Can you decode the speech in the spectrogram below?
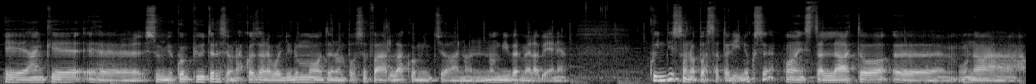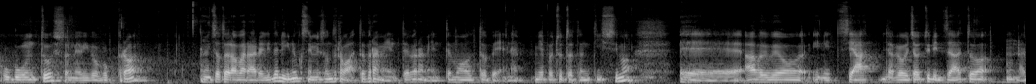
e anche eh, sul mio computer se una cosa la voglio in un modo e non posso farla, comincio a non, non vivermela bene. Quindi sono passato a Linux, ho installato eh, una Ubuntu sul mio VivoBook Pro ho iniziato a lavorare lì da Linux e mi sono trovato veramente, veramente molto bene. Mi è piaciuto tantissimo. Eh, avevo, iniziato, l'avevo già utilizzato una,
